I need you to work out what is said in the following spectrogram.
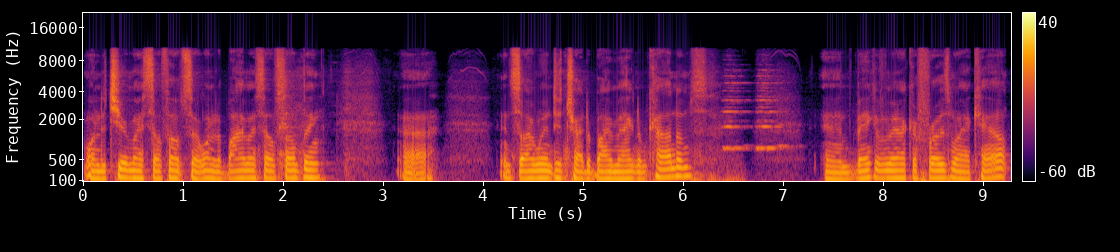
wanted to cheer myself up, so I wanted to buy myself something. Uh, and so I went and tried to buy Magnum condoms, and Bank of America froze my account.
